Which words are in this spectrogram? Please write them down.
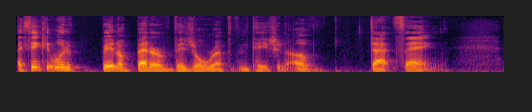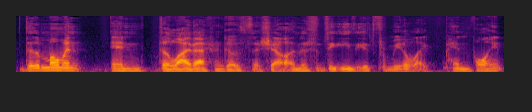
I think it would have been a better visual representation of that thing. The moment in the live action Ghost in the Shell, and this is the easiest for me to like pinpoint,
